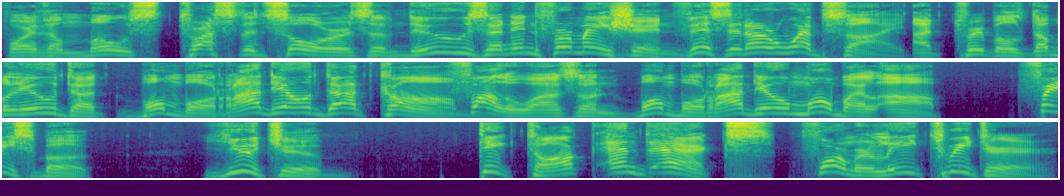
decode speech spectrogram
For the most trusted source of news and information, visit our website at www.bomboradio.com. Follow us on Bombo Radio mobile app, Facebook, YouTube, TikTok, and X, formerly Twitter.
